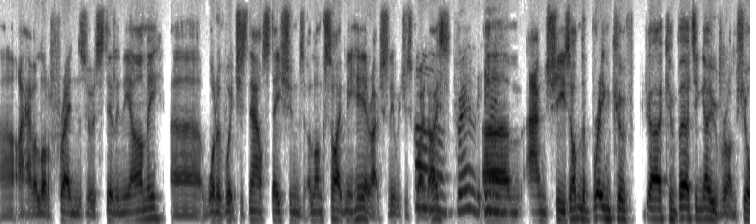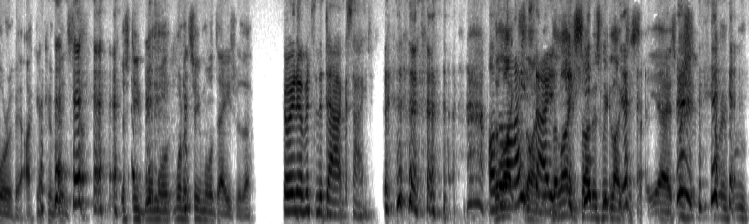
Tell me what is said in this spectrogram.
Uh, I have a lot of friends who are still in the army, uh, one of which is now stationed alongside me here, actually, which is quite oh, nice. Brilliant. Um, and she's on the brink of uh, converting over. I'm sure of it. I can convince her. Just need one more, one or two more days with her. Going over to the dark side. on the, the light, light side, side, The light side, as we like yeah. to say. Yeah, especially coming from.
